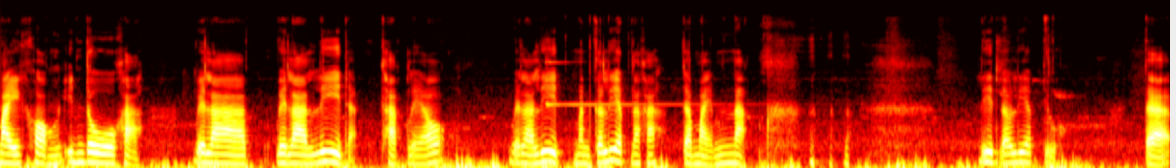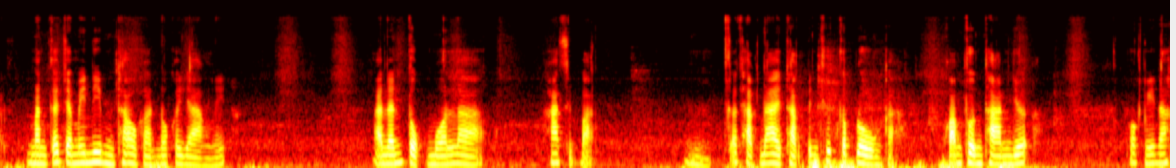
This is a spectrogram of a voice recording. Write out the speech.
ไหมของอินโดค่ะ เวลาเวลารีดอะถักแล้ว เวลารีดมันก็เรียบนะคะ แต่ไหมมันหนัก รีดแล้วเรียบอยู่ แต่มันก็จะไม่นิ่มเท่ากับนกกระยางนี้ อันนั้นตกม้วนละห้าสิบบาทก็ถักได้ถักเป็นชุดกระโปรงค่ะ ความทนทานเยอะ พวกนี้นะ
